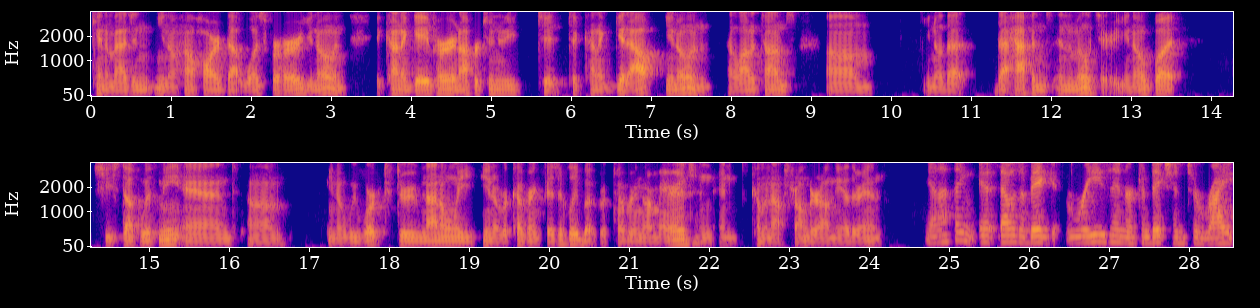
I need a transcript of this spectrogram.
can't imagine, you know, how hard that was for her, you know, and it kind of gave her an opportunity to, to kind of get out, you know, and a lot of times, um, you know, that, that happens in the military, you know, but, she stuck with me and um, you know we worked through not only you know recovering physically but recovering our marriage and and coming out stronger on the other end. Yeah and i think it, that was a big reason or conviction to write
